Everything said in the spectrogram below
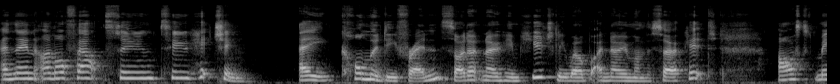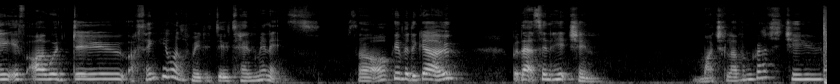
And then I'm off out soon to Hitchin. A comedy friend, so I don't know him hugely well, but I know him on the circuit, asked me if I would do, I think he wants me to do 10 minutes. So I'll give it a go. But that's in Hitchin. Much love and gratitude.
